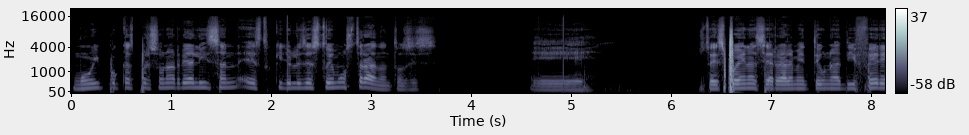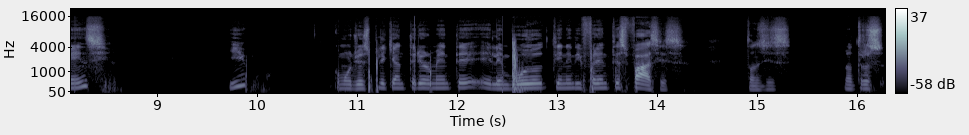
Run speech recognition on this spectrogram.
Muy pocas personas realizan esto que yo les estoy mostrando, entonces eh, ustedes pueden hacer realmente una diferencia y como yo expliqué anteriormente el embudo tiene diferentes fases. Entonces nosotros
